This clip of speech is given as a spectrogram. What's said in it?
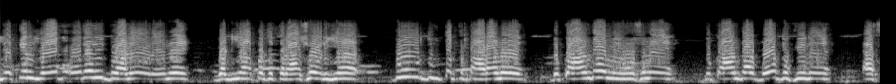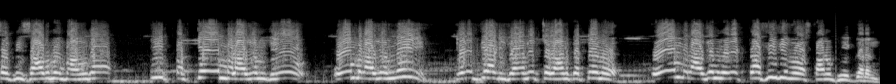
ਲੇਕਿਨ ਲੋਕ ਉਹਦੇ ਵੀ ਦੁਆਲੇ ਹੋ ਰਹੇ ਨੇ, ਗੱਡੀਆਂ ਆਪਸ ਚ ਕ੍ਰਾਸ਼ ਹੋ ਰਹੀਆਂ ਦੂਰ ਦੂਰ ਤੱਕ ਕਤਾਰਾਂ ਨੇ, ਦੁਕਾਨਦਾਰ ਮਾਯੂਸ ਨੇ, ਦੁਕਾਨਦਾਰ ਬਹੁਤ ਦੁਖੀ ਨੇ। ਐਸਐਸਪੀ ਸਾਹਿਬ ਨੂੰ ਮੰਗ ਹੈ ਕਿ ਪੱਕੇ ਮੁਲਾਜ਼ਮ ਦਿਓ। ਉਹ ਮੁਲਾਜ਼ਮ ਨਹੀਂ, ਜਿਹੜੇ ਦਿਹਾੜੀਦਾਰ ਦੇ ਚਲਾਨ ਕੱਟੇ ਨੇ, ਉਹ ਮੁਲਾਜ਼ਮ ਜਿਹੜੇ ਟ੍ਰੈਫਿਕ ਦੀ ਵਿਵਸਥਾ ਨੂੰ ਠੀਕ ਕਰਨ।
